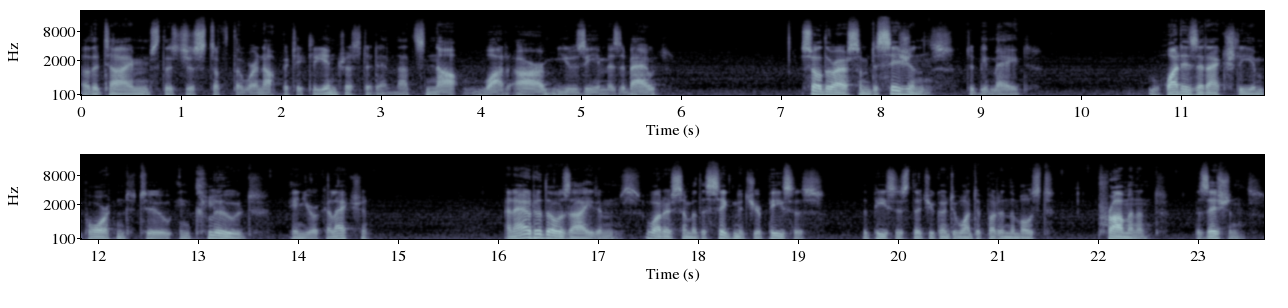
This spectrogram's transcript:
Other times, there's just stuff that we're not particularly interested in. That's not what our museum is about. So, there are some decisions to be made. What is it actually important to include in your collection? And out of those items, what are some of the signature pieces, the pieces that you're going to want to put in the most prominent positions?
